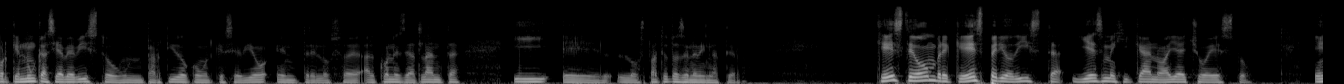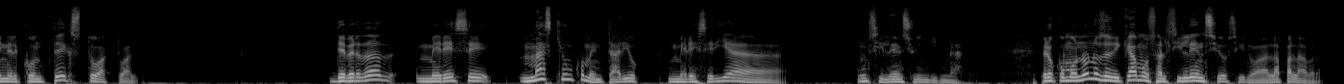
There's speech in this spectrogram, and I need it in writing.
porque nunca se había visto un partido como el que se vio entre los eh, halcones de Atlanta y los Patriotas de Nueva Inglaterra que este hombre que es periodista y es mexicano haya hecho esto en el contexto actual, de verdad merece, más que un comentario, merecería un silencio indignado. Pero como no nos dedicamos al silencio, sino a la palabra,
